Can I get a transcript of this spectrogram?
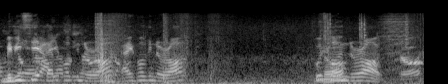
BBC, are you holding the rock? Are you holding the rock? Who's No. holding the rock? No.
